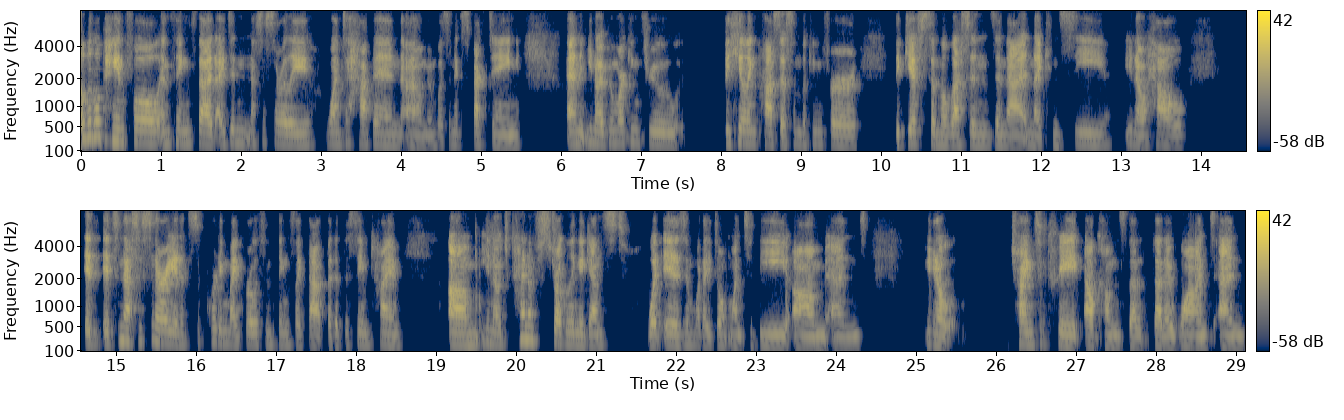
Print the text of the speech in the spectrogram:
a little painful and things that I didn't necessarily want to happen um, and wasn't expecting. And, you know, I've been working through the healing process and looking for the gifts and the lessons in that. And I can see, you know, how it, it's necessary and it's supporting my growth and things like that. But at the same time, um, you know, kind of struggling against what is and what I don't want to be. Um, and, you know, trying to create outcomes that that I want and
